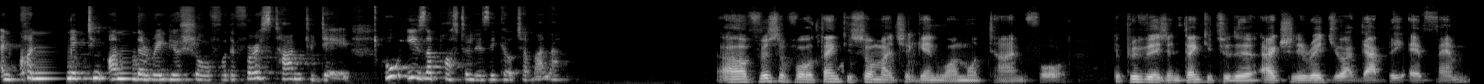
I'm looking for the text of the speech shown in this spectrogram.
and connecting on the radio show for the first time today, who is Apostle Ezekiel Tshamala? Uh, first of all, thank you so much again, one more time, for the privilege, and thank you to the actually Radio Agape FM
